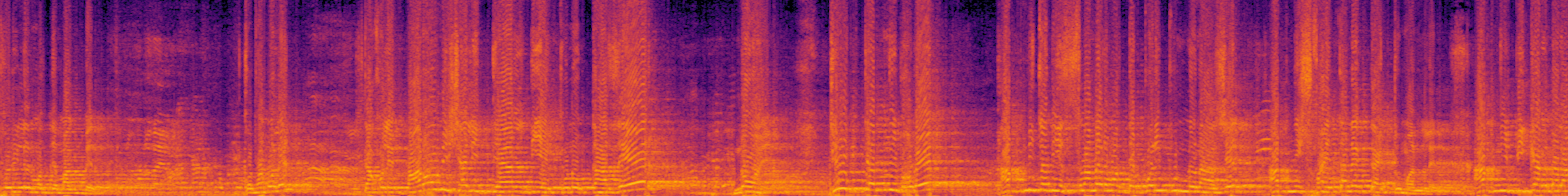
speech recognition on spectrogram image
শরীরের মধ্যে মাখবেন কথা বলেন? তাহলে বারো মিশালি তেল দিয়ে কোনো কাজের নয়। ঠিক তেমনি ভাবে আপনি যদি ইসলামের মধ্যে পরিপূর্ণ না আসেন আপনি শয়তানেরটা একটু মানলেন। আপনি বিকালবেলা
